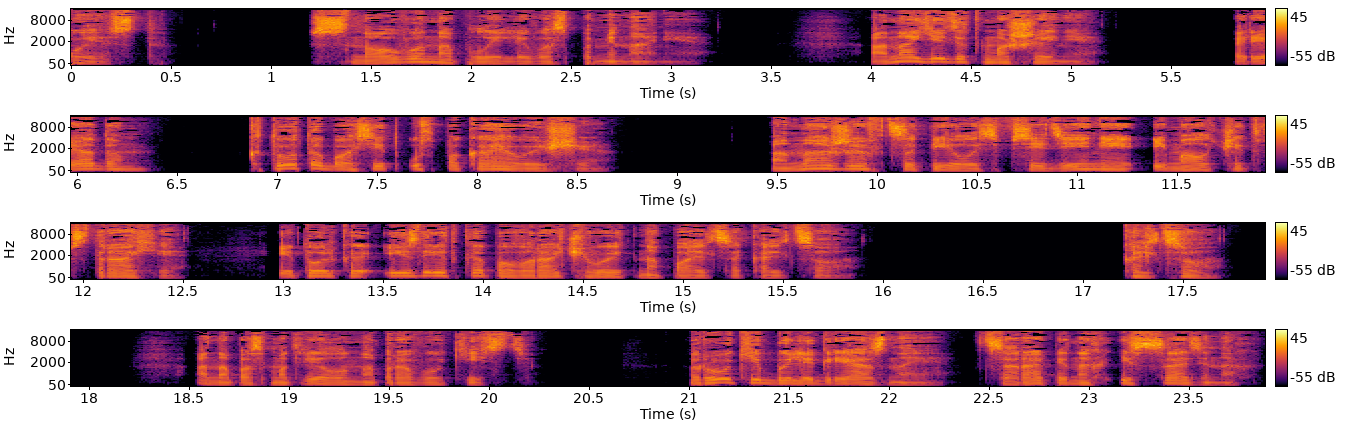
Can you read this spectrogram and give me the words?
Поезд. Снова наплыли воспоминания. Она едет в машине. Рядом кто-то басит успокаивающе. Она же вцепилась в сиденье и молчит в страхе, и только изредка поворачивает на пальце кольцо. Кольцо. Она посмотрела на правую кисть. Руки были грязные, в царапинах и ссадинах.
